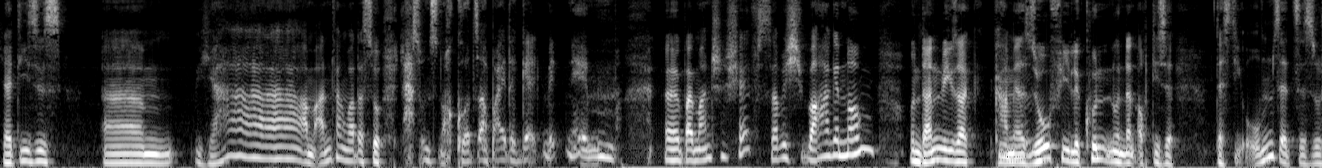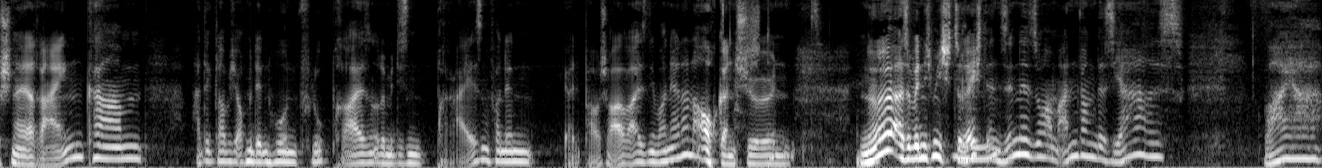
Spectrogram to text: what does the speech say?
ja dieses, ähm, ja, am Anfang war das so, lass uns noch Kurzarbeitergeld mitnehmen äh, bei manchen Chefs, habe ich wahrgenommen. Und dann, wie gesagt, kamen ja so viele Kunden und dann auch diese, dass die Umsätze so schnell reinkamen, hatte, glaube ich, auch mit den hohen Flugpreisen oder mit diesen Preisen von den, ja, die Pauschalreisen, die waren ja dann auch ganz schön. Ne? Also wenn ich mich zurecht entsinne, so am Anfang des Jahres war ja.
